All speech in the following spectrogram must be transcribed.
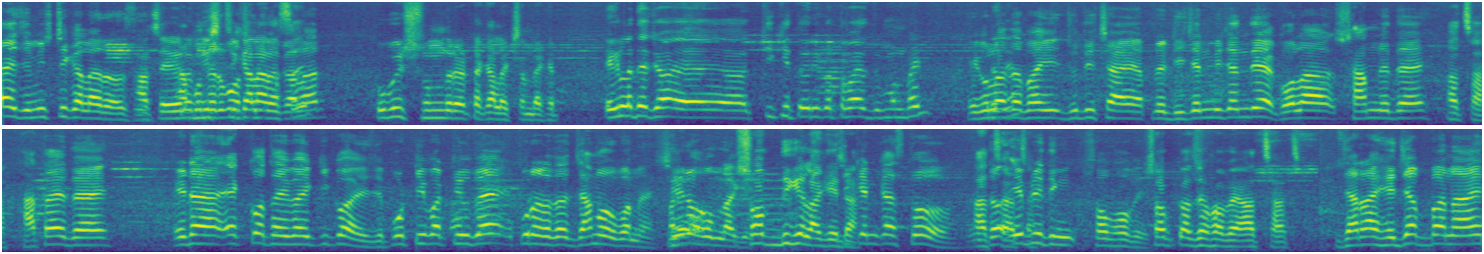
এই যে মিষ্টি কালার আছে। আচ্ছা আপনাদের মিষ্টি কালার আছে। খুবই সুন্দর একটা কালেকশন দেখেন। এগুলাতে কি কি তৈরি করতে পারে জুমন ভাই? এগুলাতে ভাই যদি চায় আপনি ডিজাইন মিজাইন দিয়ে গলা সামনে দেয় আচ্ছা। হাতায় দেয় এটা এক কথাই ভাই কি কয় যে পট্টি পাট্টিও দেয় পুরো জামাও বানায় সেই রকম লাগে। সব দিকে লাগে এটা। চিকেন কাজ তো আচ্ছা, আচ্ছা। এভরিথিং সব হবে। সব কাজে হবে আচ্ছা আচ্ছা। যারা হেজাব বানায়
